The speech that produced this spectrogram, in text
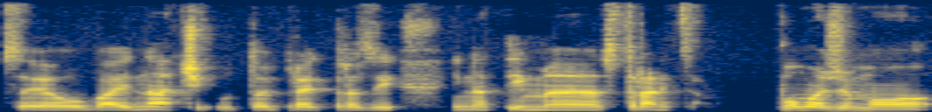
se ovaj, naći u toj pretrazi i na tim uh, stranicama. Pomažemo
